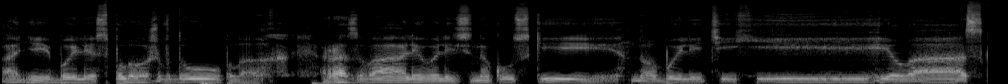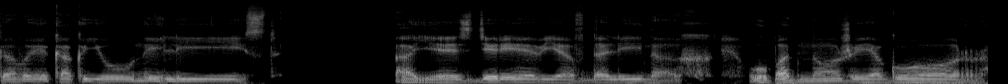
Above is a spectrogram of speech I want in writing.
Они были сплошь в дуплах, разваливались на куски, но были тихи и ласковы, как юный лист. А есть деревья в долинах, у подножия гор.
